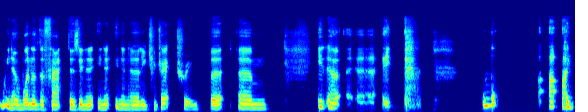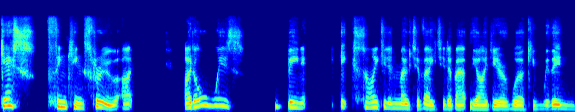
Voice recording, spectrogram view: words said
you know, one of the factors in a, in, a, in an early trajectory. But um, you know, uh, it, I, I guess thinking through, I I'd always been excited and motivated about the idea of working within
